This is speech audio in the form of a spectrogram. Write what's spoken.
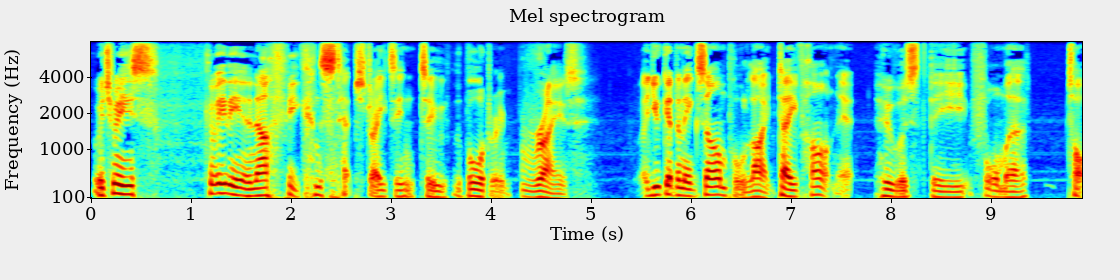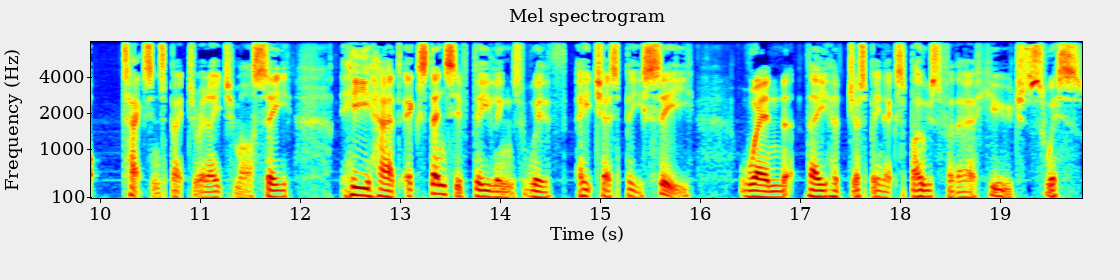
which means, conveniently enough, he can step straight into the boardroom. Right. You get an example like Dave Hartnett, who was the former top tax inspector in HMRC. He had extensive dealings with HSBC when they had just been exposed for their huge Swiss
